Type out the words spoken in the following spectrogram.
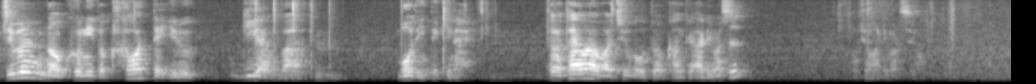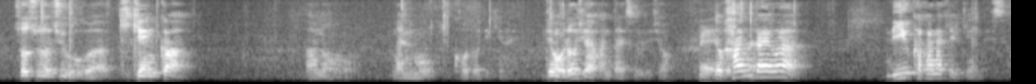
自分の国と関わっている議案は voting できない。だから台湾は中国との関係あります？もちろんありますよ。そうすると中国は棄権かあの何も行動できない。でもロシアは反対するでしょ、ええ。でも反対は理由書かなきゃいけないんですよ。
